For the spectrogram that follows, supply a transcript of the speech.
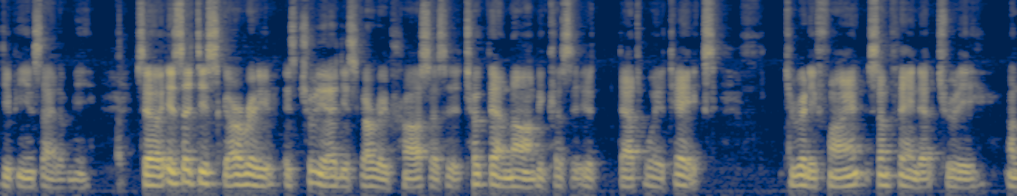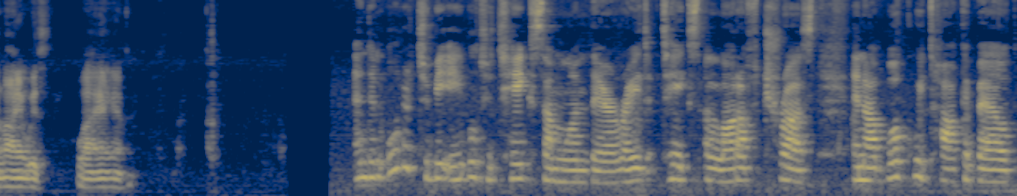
deep inside of me. So it's a discovery. It's truly a discovery process. It took that long because it, that's what it takes to really find something that truly align with who I am. And in order to be able to take someone there, right, it takes a lot of trust. In our book, we talk about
